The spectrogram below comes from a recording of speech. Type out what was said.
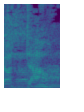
Shut down.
